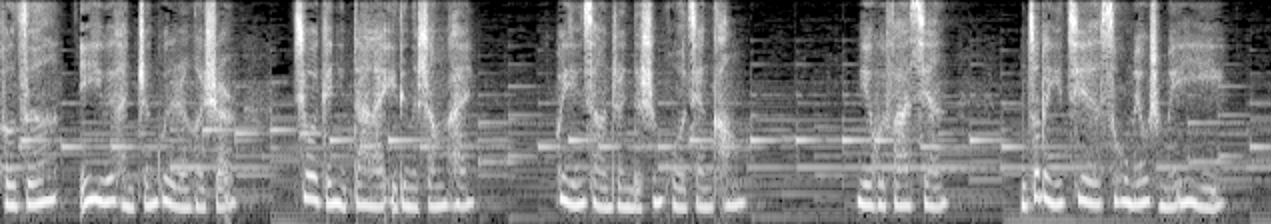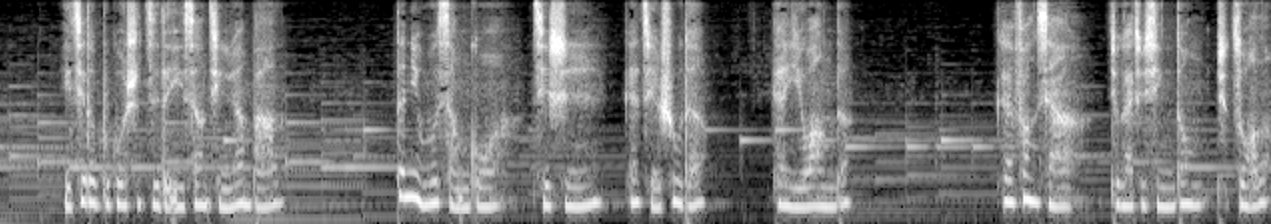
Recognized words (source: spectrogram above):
否则，你以为很珍贵的人和事儿，就会给你带来一定的伤害，会影响着你的生活健康。你也会发现，你做的一切似乎没有什么意义。一切都不过是自己的一厢情愿罢了，但你有没有想过，其实该结束的，该遗忘的，该放下就该去行动去做了。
